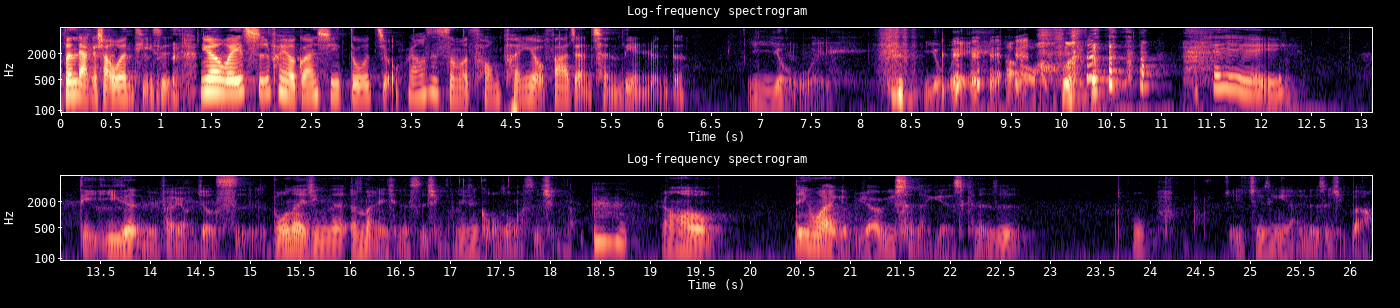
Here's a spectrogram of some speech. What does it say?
分两个小问题是，你们维持朋友关系多久？然后是怎么从朋友发展成恋人的？有诶、有诶、啊哦，嘿，第一个女朋友就是，不过那已经那 N 百年前的事情了，那是国中的事情了。嗯然后另外一个比较 recent I guess 可能是我接近一两年的事情吧。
